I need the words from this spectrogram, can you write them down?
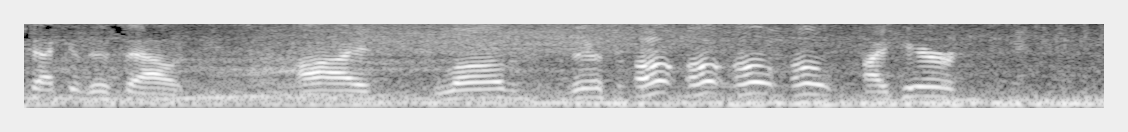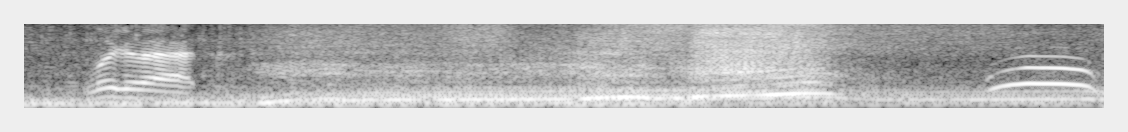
check this out. I love this. Oh, oh, oh, oh, I hear, look at that. Woo,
